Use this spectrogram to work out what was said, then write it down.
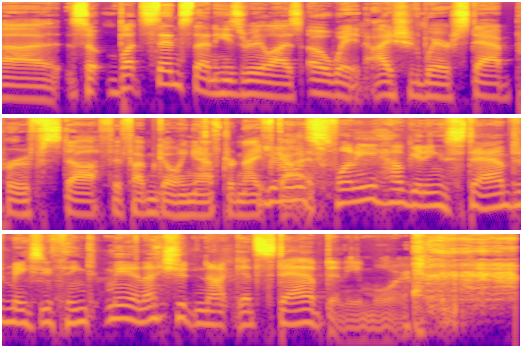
Uh, so, but since then he's realized, oh wait, I should wear stab-proof stuff if I'm going after knife You know, it's funny how getting stabbed makes you think, man, I should not get stabbed anymore.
